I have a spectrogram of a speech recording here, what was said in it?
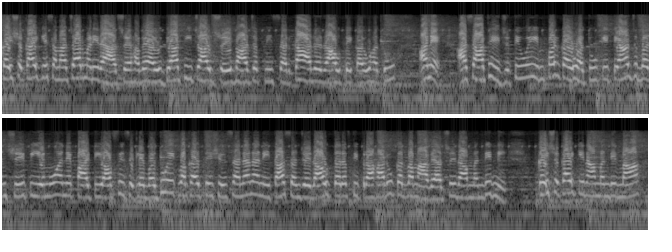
કહી શકાય કે સમાચાર મળી રહ્યા છે. હવે અયોધ્યાથી ચાલશે ભાજપની સરકાર, રાઉતે કહ્યું હતું અને આ સાથે જ તેઓએ એમ પણ કહ્યું હતું કે ત્યાં જ બનશે પીએમઓ અને પાર્ટી ઓફિસ એટલે વધુ એક વખત શિવસેનાના નેતા સંજય રાઉત તરફથી પ્રહારો કરવામાં આવ્યા છે. રામ મંદિરની કહી શકાય કે રામ મંદિરમાં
